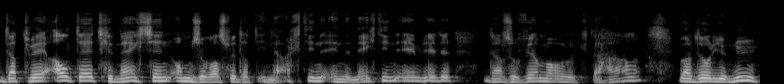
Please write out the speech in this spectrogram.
Dat wij altijd geneigd zijn om, zoals we dat in de 18e en de 19e eeuw deden, daar zoveel mogelijk te halen. Waardoor je nu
